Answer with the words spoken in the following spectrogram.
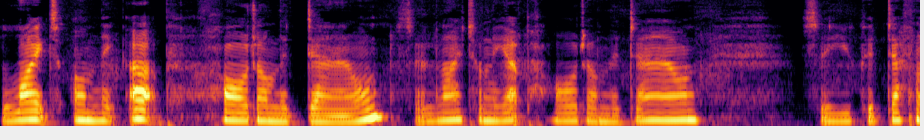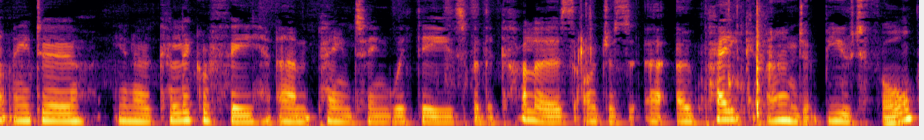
light on the up, hard on the down. So light on the up, hard on the down. So you could definitely do, you know, calligraphy um, painting with these, but the colours are just uh, opaque and beautiful.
